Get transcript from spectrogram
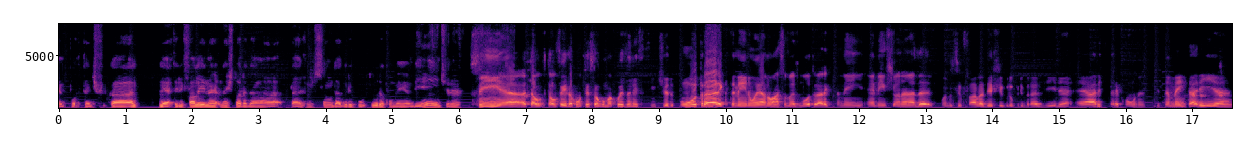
é importante ficar alerta. Ele fala aí na, na, história da, da junção da agricultura com o meio ambiente, né? Sim, é, tal, talvez aconteça alguma coisa nesse sentido. Uma outra área que também não é a nossa, mas uma outra área que também é mencionada quando se fala desse grupo de Brasília é a área de telecom, né? Que também estaria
